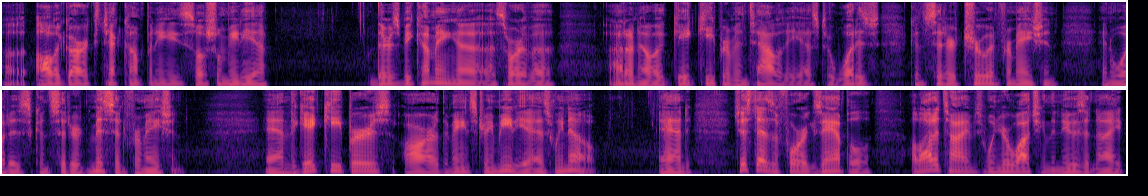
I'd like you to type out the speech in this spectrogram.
uh, oligarchs, tech companies, social media. There's becoming a, a, sort of a, I don't know, a gatekeeper mentality as to what is considered true information and what is considered misinformation. And the gatekeepers are the mainstream media, as we know. And just as a for example, a lot of times when you're watching the news at night,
